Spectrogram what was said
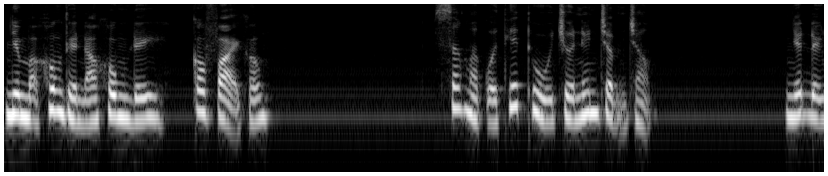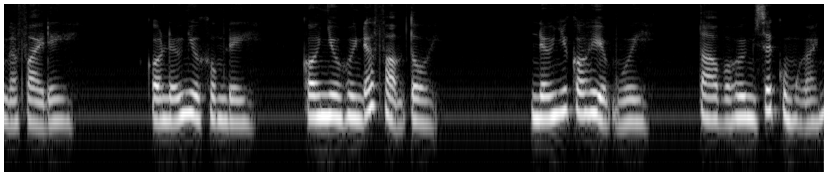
nhưng mà không thể nào không đi có phải không sắc mặt của thiết thủ trở nên trầm trọng. Nhất định là phải đi. Còn nếu như không đi coi như huynh đã phạm tội. Nếu như có hiểm nguy tao và huynh sẽ cùng gánh.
